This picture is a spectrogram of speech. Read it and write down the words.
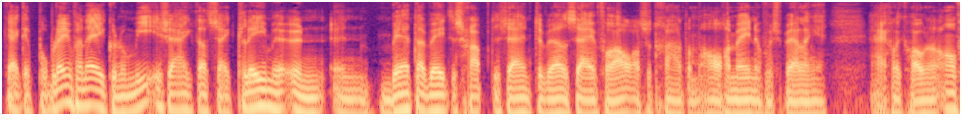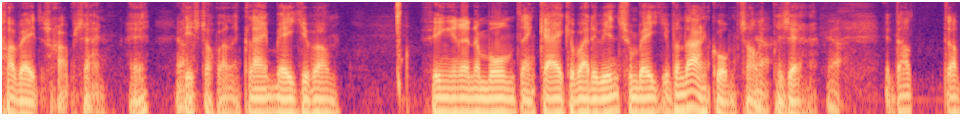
kijk, het probleem van de economie is eigenlijk dat zij claimen een, een beta-wetenschap te zijn, terwijl zij vooral als het gaat om algemene voorspellingen eigenlijk gewoon een alfa-wetenschap zijn. Hè? Het is toch wel een klein beetje van vinger in de mond en kijken waar de wind zo'n beetje vandaan komt, zal Ja. ik maar zeggen. Ja. Dat, dat,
